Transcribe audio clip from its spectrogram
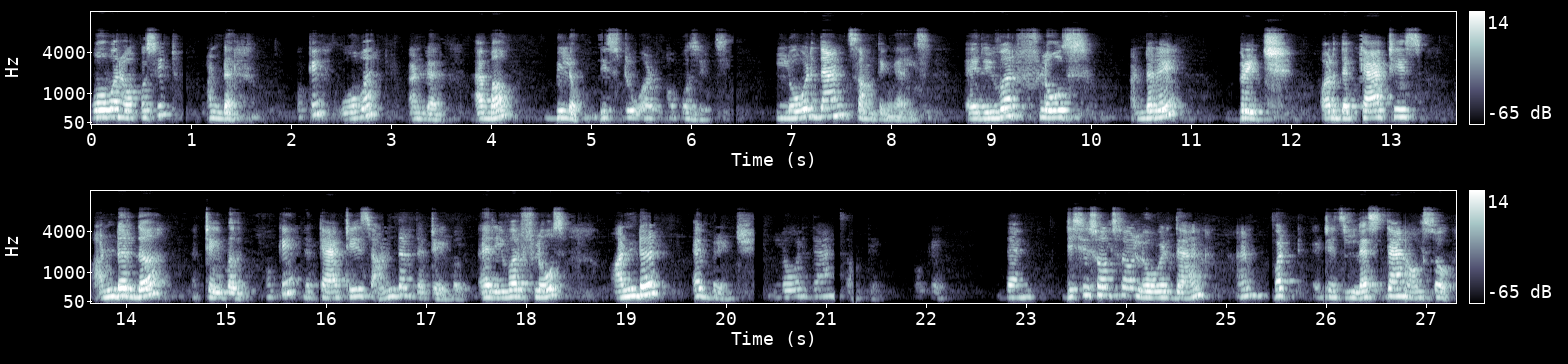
over opposite under. Okay? Over under. Above below. These two are opposites. Lower than something else. A river flows under a bridge or the cat is under the table. Okay? The cat is under the table. A river flows under a bridge. Lower than something. Okay? Then this is also lower than and but it is less than also.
